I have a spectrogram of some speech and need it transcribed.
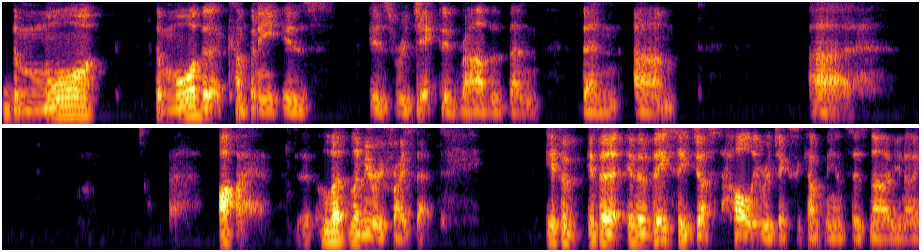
the more the more that a company is is rejected rather than than um, uh, I, let, let me rephrase that. If a, if a if a VC just wholly rejects a company and says no, you know,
